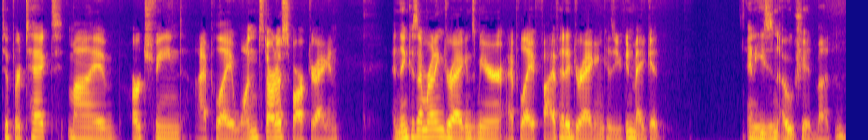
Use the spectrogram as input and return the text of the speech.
to protect my archfiend, I play one Stardust Spark Dragon. And then because I'm running Dragon's Mirror, I play Five Headed Dragon because you can make it. And he's an oh shit button.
